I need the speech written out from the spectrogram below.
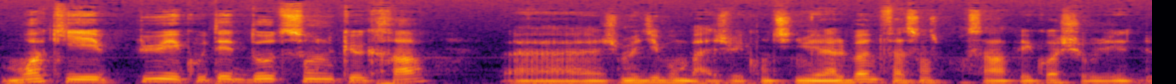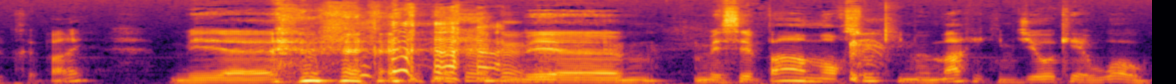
Moi qui ai pu écouter d'autres sons que Kra, euh, je me dis bon bah je vais continuer l'album. De toute façon, c'est pour ça rappeler quoi, je suis obligé de le préparer. Mais euh, mais euh, mais c'est pas un morceau qui me marque et qui me dit ok wow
